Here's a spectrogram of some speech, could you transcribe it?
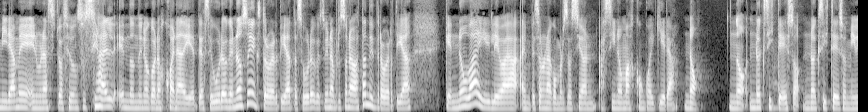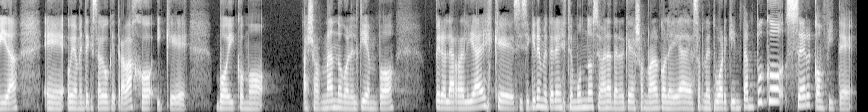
Mírame en una situación social en donde no conozco a nadie. Te aseguro que no soy extrovertida, te aseguro que soy una persona bastante introvertida, que no va y le va a empezar una conversación así nomás con cualquiera. No, no, no existe eso, no existe eso en mi vida. Eh, obviamente que es algo que trabajo y que voy como ayornando con el tiempo, pero la realidad es que si se quieren meter en este mundo se van a tener que ayornar con la idea de hacer networking. Tampoco ser confite.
